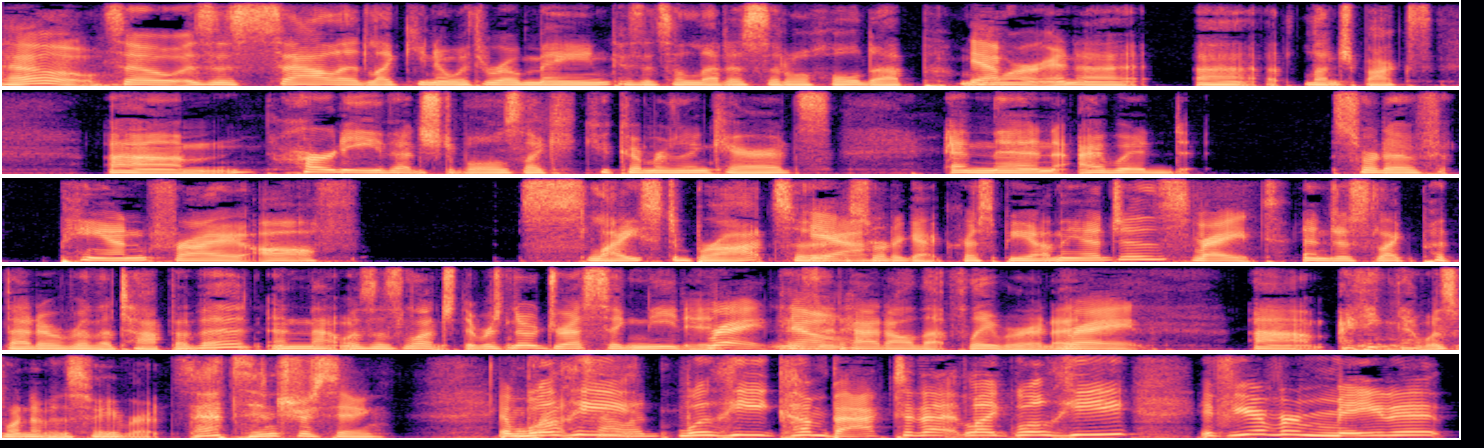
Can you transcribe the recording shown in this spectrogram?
Oh. So it was a salad, like you know, with romaine because it's a lettuce that'll hold up Yep. more in a, uh lunchbox. Um, hearty vegetables like cucumbers and carrots, and then I would sort of pan fry off sliced brat so Yeah. it sort of got crispy on the edges, Right. And just like put that over the top of it, and that was his lunch. There was no dressing needed, Right, Because no. it had all that flavor in it, Right. Um, I think that was one of his favorites. That's interesting. And will he salad. will he come back to that? Like will he if you ever made it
